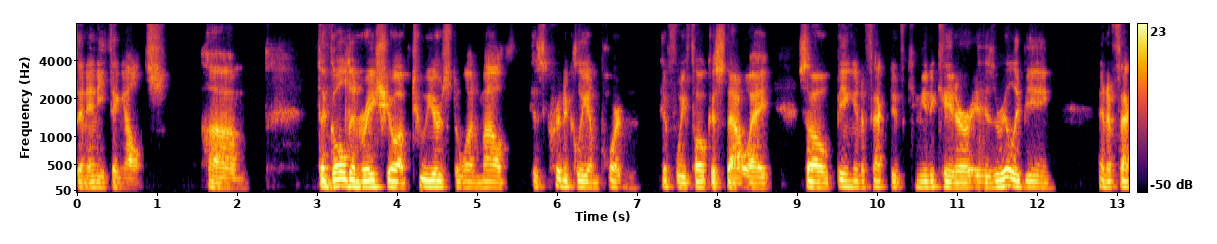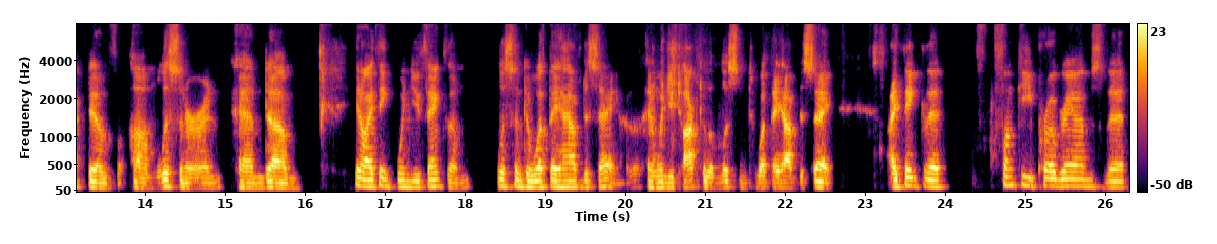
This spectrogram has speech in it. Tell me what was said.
than anything else. Um, the golden ratio of two ears to one mouth is critically important if we focus that way. So being an effective communicator is really being an effective um, listener. And and um, you know, I think when you thank them, listen to what they have to say, and when you talk to them, listen to what they have to say. I think that funky programs that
